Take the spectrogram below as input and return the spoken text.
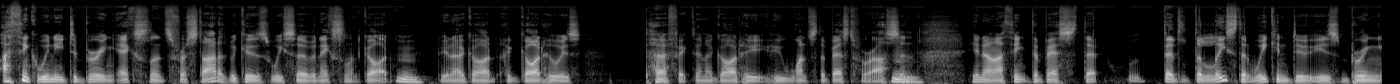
I think we need to bring excellence for starters because we serve an excellent God. You know, God, a God who is perfect and a God who who wants the best for us. And you know, I think the best that the, the least that we can do is bring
